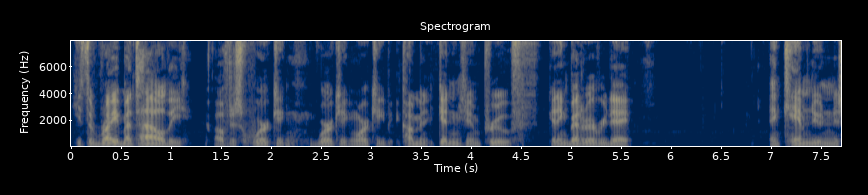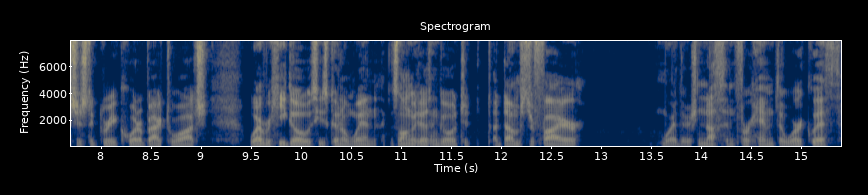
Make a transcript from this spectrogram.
He's the right mentality of just working, working, working, coming, getting to improve, getting better every day. And Cam Newton is just a great quarterback to watch. Wherever he goes, he's going to win. As long as he doesn't go to a dumpster fire where there's nothing for him to work with.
